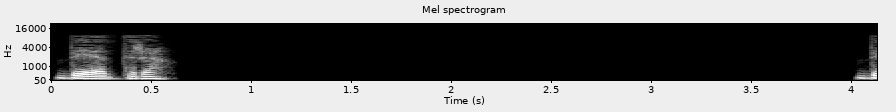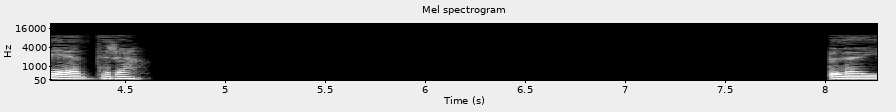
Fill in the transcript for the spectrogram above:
Bedre. Bedre. Øy.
